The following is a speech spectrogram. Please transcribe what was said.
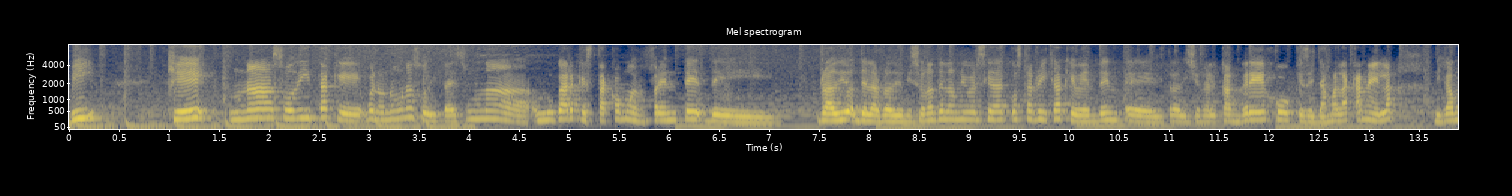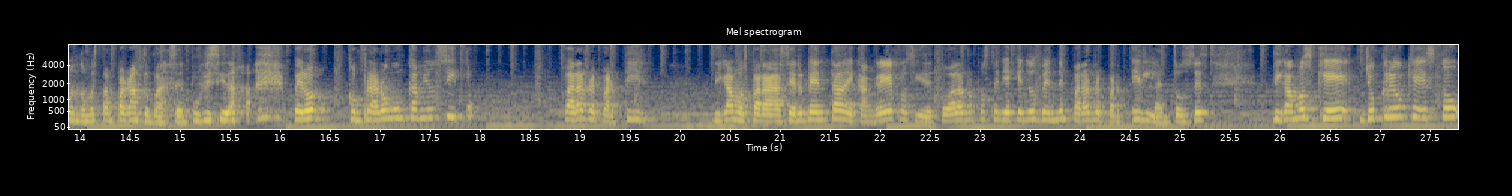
vi que una sodita que, bueno, no una sodita, es una, un lugar que está como enfrente de, radio, de las radioemisoras de la Universidad de Costa Rica que venden eh, el tradicional cangrejo que se llama la canela. Digamos, no me están pagando para hacer publicidad, pero compraron un camioncito para repartir digamos, para hacer venta de cangrejos y de toda la repostería que ellos venden para repartirla. Entonces, digamos que yo creo que esto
